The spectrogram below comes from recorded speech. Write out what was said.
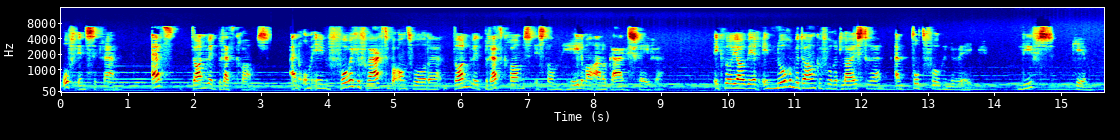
of Instagram, danwitbreadcrumbs. En om een vorige vraag te beantwoorden, dan is dan helemaal aan elkaar geschreven. Ik wil jou weer enorm bedanken voor het luisteren en tot volgende week. Liefs, Kim.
